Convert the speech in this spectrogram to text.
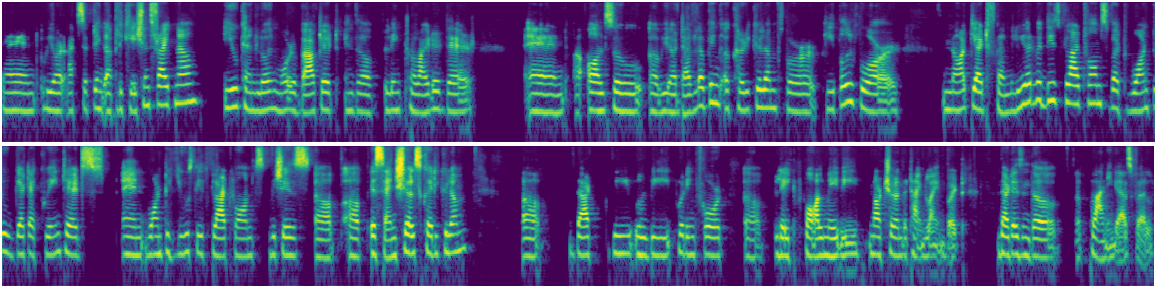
And we are accepting applications right now. You can learn more about it in the link provided there. And uh, also uh, we are developing a curriculum for people who are not yet familiar with these platforms, but want to get acquainted and want to use these platforms, which is uh, a essentials curriculum uh, that we will be putting forth uh, late fall, maybe, not sure on the timeline, but that is in the uh, planning as well.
